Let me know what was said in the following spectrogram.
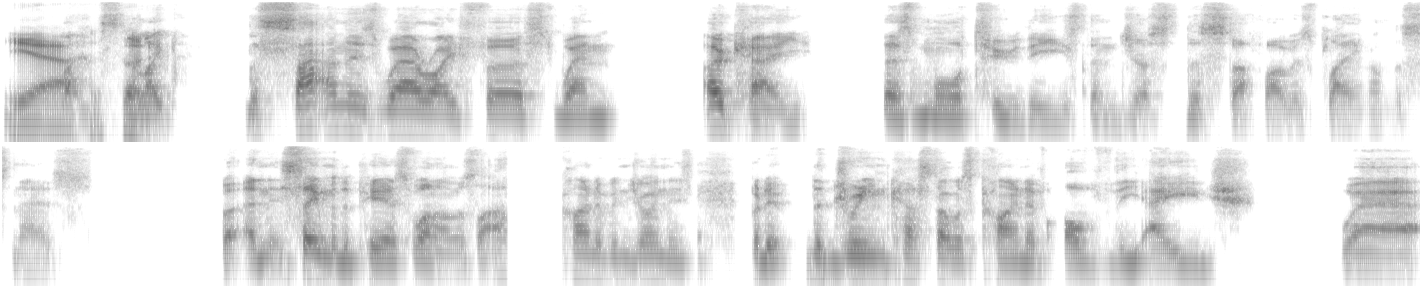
Yeah. like, so like the Saturn is where I first went. Okay, there's more to these than just the stuff I was playing on the SNES. But and it's same with the PS One. I was like, kind of enjoying this. But it, the Dreamcast, I was kind of of the age where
